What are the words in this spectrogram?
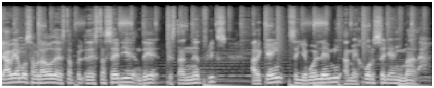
Ya habíamos hablado de esta, de esta serie de, que está en Netflix. Arkane se llevó el Emmy a mejor serie animada.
